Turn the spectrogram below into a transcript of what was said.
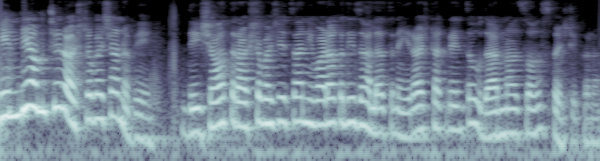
हिंदी आमची राष्ट्रभाषा नव्हे. देशात राष्ट्रभाषेचा निवाडा कधी झालाच नाही राज ठाकरेंचं उदाहरणासह स्पष्टीकरण.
